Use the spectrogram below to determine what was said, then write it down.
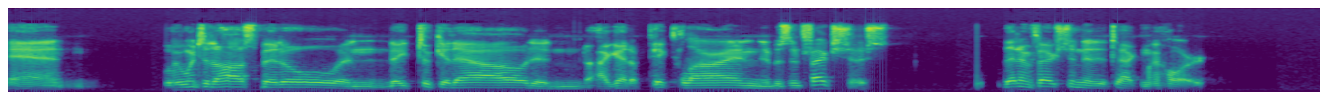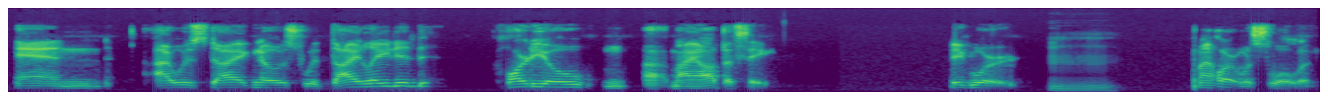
And we went to the hospital and they took it out and I got a PICC line and it was infectious. That infection had attacked my heart. And I was diagnosed with dilated cardiomyopathy. Uh, big word. Mm-hmm. My heart was swollen,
